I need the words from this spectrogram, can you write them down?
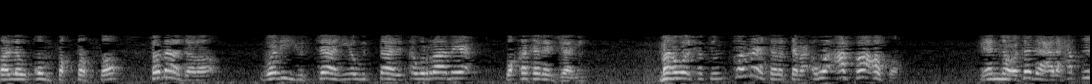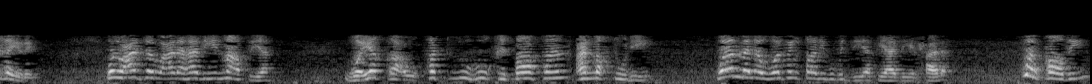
قال لو قم فاقتص فبادر ولي الثاني أو الثالث أو الرابع وقتل الجاني. ما هو الحكم؟ قال ما يترتب هو عصى عصى لأنه اعتدى على حق غيره. ويعذر على هذه المعصية. ويقع قتله قصاصا عن مقتوله. وأما الأول فيطالب بالدية في هذه الحالة. والقاضي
